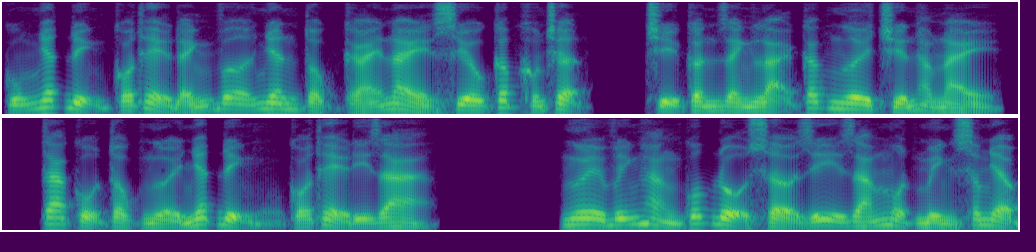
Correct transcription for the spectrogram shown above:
cũng nhất định có thể đánh vỡ nhân tộc cái này siêu cấp khống trận, chỉ cần giành lại các ngươi chiến hạm này, ta cổ tộc người nhất định có thể đi ra. Ngươi vĩnh hằng quốc độ sở dĩ dám một mình xâm nhập,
